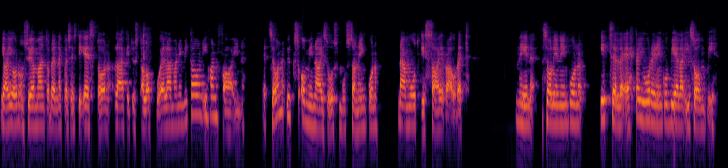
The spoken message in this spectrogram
ja joudun syömään todennäköisesti estoon lääkitystä loppuelämäni, mikä on ihan fine. Et se on yksi ominaisuus mussa, niin kuin nämä muutkin sairaudet. Niin se oli niin kuin itselle ehkä juuri niin kuin vielä isompi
